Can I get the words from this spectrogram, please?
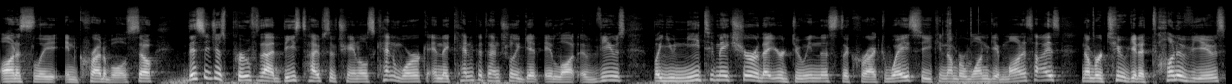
honestly incredible. So this is just proof that these types of channels can work and they can potentially get a lot of views, but you need to make sure that you're doing this the correct way so you can number one, get monetized, number two, get a ton of views,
